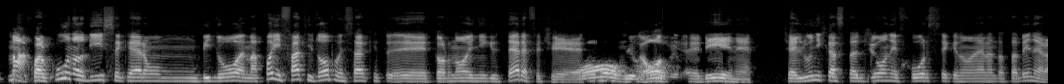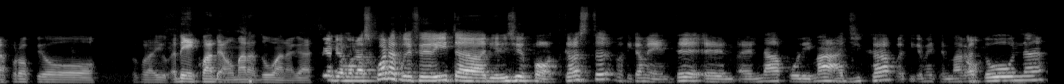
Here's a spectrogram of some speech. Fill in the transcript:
eh, Ma qualcuno disse che era un bidone, ma poi infatti dopo mi sa che eh, tornò in Inghilterra e fece Ovvio, ovvio. bene. Cioè l'unica stagione forse che non era andata bene era proprio, proprio la Juve. Beh, qua abbiamo Maradona, ragazzi. Qui abbiamo la squadra preferita di Elisir Podcast, praticamente è, è il Napoli Magica, praticamente Maradona,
